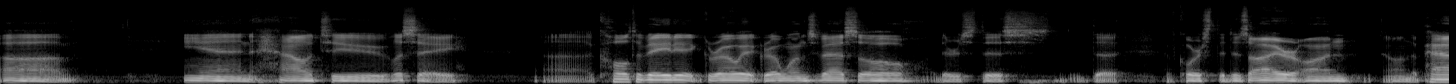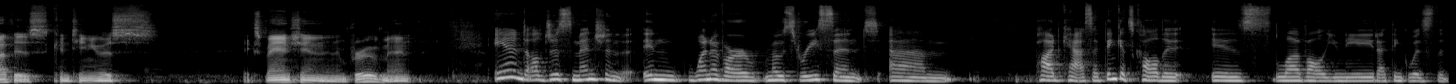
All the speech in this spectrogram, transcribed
um, and how to, let's say, uh, cultivate it, grow it, grow one's vessel. There's this, the, of course, the desire on on the path is continuous expansion and improvement. And I'll just mention in one of our most recent um, podcasts, I think it's called "It Is Love All You Need." I think was the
